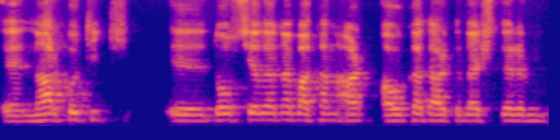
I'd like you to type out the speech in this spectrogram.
Ee, narkotik e, dosyalarına bakan ar- avukat arkadaşlarım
